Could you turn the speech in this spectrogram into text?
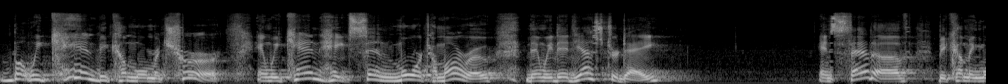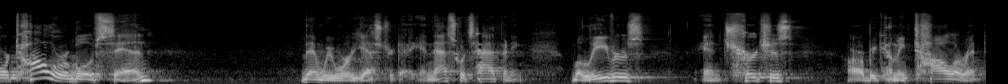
But we can become more mature and we can hate sin more tomorrow than we did yesterday. Instead of becoming more tolerable of sin, than we were yesterday. And that's what's happening. Believers and churches are becoming tolerant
